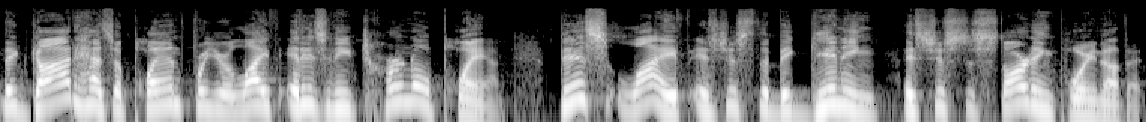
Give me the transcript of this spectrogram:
that God has a plan for your life, it is an eternal plan. This life is just the beginning, it's just the starting point of it.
